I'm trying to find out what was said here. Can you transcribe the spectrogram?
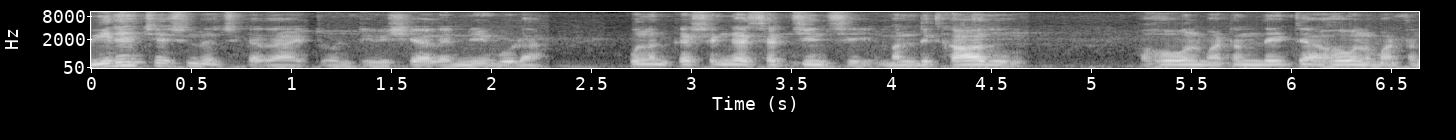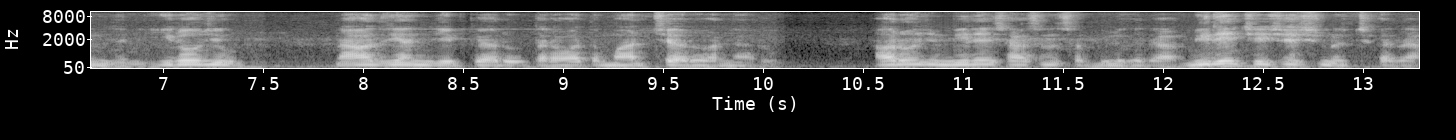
మీరే చేసిండొచ్చు కదా ఇటువంటి విషయాలన్నీ కూడా కూలంకషంగా చర్చించి మంది కాదు అహోవల్ మటన్ది అయితే అహోవల్ మటన్ది ఈరోజు నాది అని చెప్పారు తర్వాత మార్చారు అన్నారు. ఆ రోజు మీరే శాసనసభ్యులు కదా మీరే చేసేసిండొచ్చు కదా.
